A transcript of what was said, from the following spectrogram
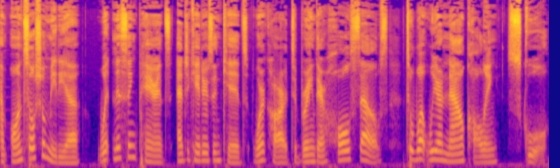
I'm on social media witnessing parents, educators, and kids work hard to bring their whole selves to what we are now calling school.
